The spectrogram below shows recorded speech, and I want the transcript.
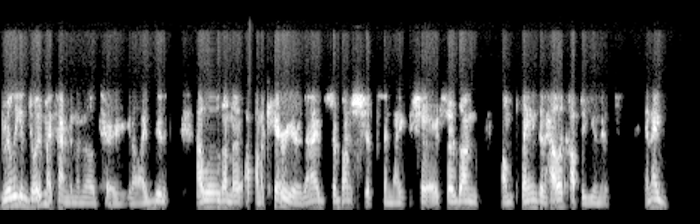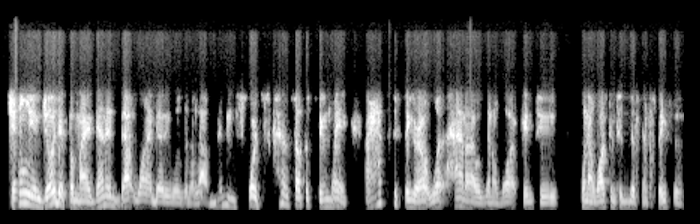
really enjoyed my time in the military. You know, I did I was on a on a carrier, then I served on ships and I served on on planes and helicopter units, and I generally enjoyed it. But my identity, that one identity, wasn't allowed. And then sports kind of felt the same way. I had to figure out what hat I was going to walk into when I walked into different spaces.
